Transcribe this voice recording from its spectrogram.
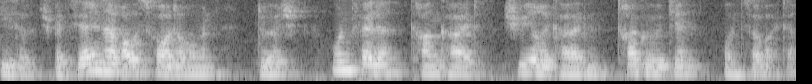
diese speziellen Herausforderungen durch Unfälle, Krankheit, Schwierigkeiten, Tragödien und so weiter.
